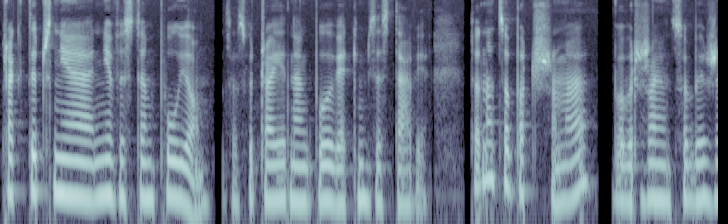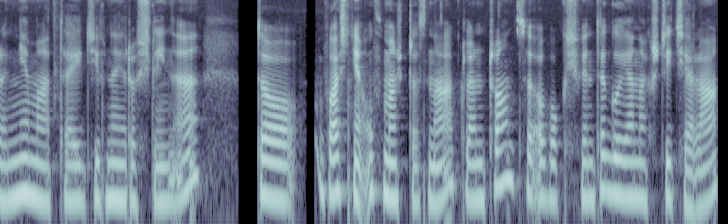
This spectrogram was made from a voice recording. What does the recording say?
praktycznie nie występują. Zazwyczaj jednak były w jakimś zestawie. To na co patrzymy, wyobrażając sobie, że nie ma tej dziwnej rośliny, to właśnie ów mężczyzna klęczący obok świętego Jana Chrzciciela,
